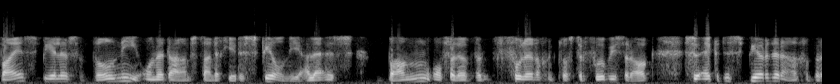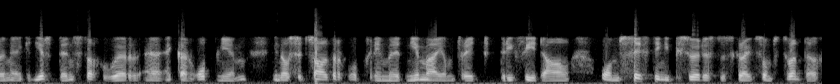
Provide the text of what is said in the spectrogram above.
baie spelers wil nie onder daardie omstandighede speel nie. Hulle is bang of hulle voel hulle gaan klaustrofobies raak. So ek het 'n speurder aangebring. Ek het eers Dinsdag hoor uh, ek kan opneem en ons het Saterdag opgeneem en dit neem my omtrent 3-4 dae om 16 episode te skryf, soms 20.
